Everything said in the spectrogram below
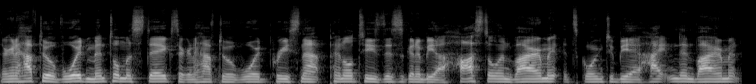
They're going to have to avoid mental mistakes. They're going to have to avoid pre snap penalties. This is going to be a hostile environment. It's going to be a heightened environment.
